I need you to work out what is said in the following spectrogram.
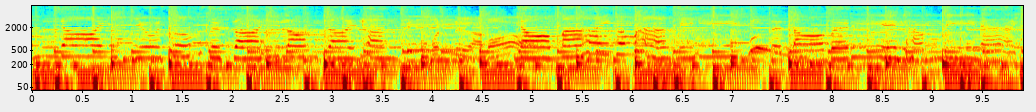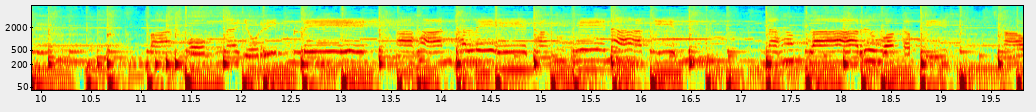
นดอย อยู่สูงสุดซอยลง ปลาหรือว่ากะปิชาว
